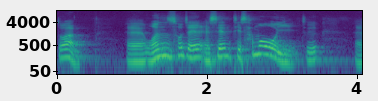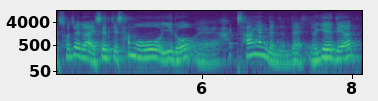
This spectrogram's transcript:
또한 에, 원 소재 SNT 352, 즉 에, 소재가 SNT 352로 에, 하- 상향됐는데 여기에 대한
